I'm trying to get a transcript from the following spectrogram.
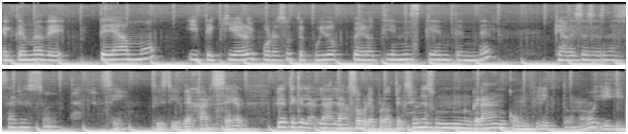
el tema de te amo y te quiero y por eso te cuido, pero tienes que entender que a veces es necesario soltar. Sí, sí, sí, dejar ser. Fíjate que la, la- la sobreprotección es un gran conflicto, ¿no? Y,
